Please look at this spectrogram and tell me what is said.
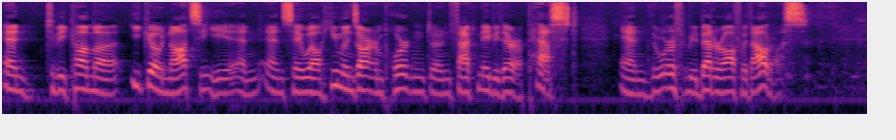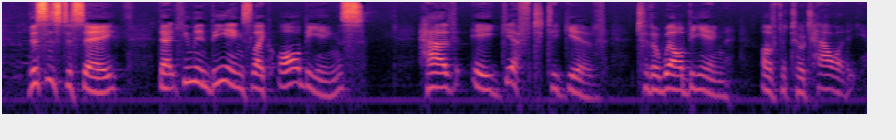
and to become a eco-Nazi and, and say, well, humans aren't important, or in fact, maybe they're a pest, and the earth would be better off without us. this is to say that human beings, like all beings, have a gift to give to the well-being of the totality.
